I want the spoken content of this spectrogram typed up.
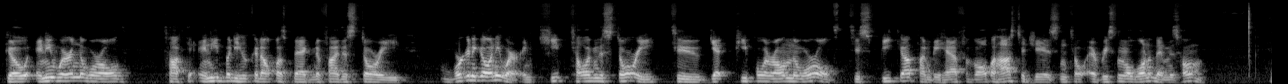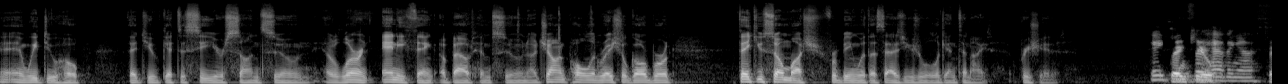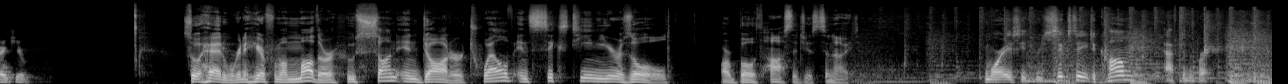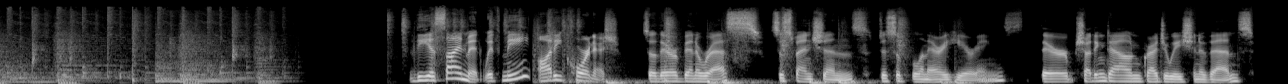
go anywhere in the world, talk to anybody who could help us magnify the story. We're going to go anywhere and keep telling the story to get people around the world to speak up on behalf of all the hostages until every single one of them is home. And we do hope that you get to see your son soon or learn anything about him soon. Uh, Jon Polin, Rachel Goldberg, thank you so much for being with us as usual again tonight. Appreciate it. Thank, Thank you for you. having us. Thank you. So, ahead, we're going to hear from a mother whose son and daughter, 12 and 16 years old, are both hostages tonight. More AC360 to come after the break. The assignment with me, Audie Cornish. So there have been arrests, suspensions, disciplinary hearings. They're shutting down graduation events.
